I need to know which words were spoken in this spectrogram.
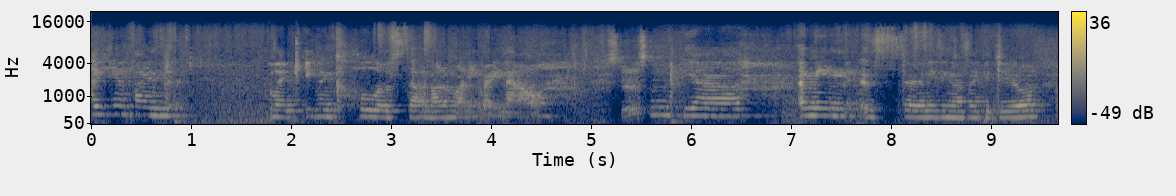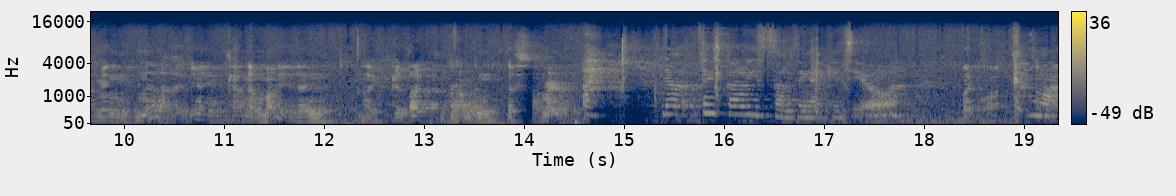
I can't find like even close to that amount of money right now. Seriously? Yeah. I mean, is there anything else I could do? I mean, no. If you ain't got no money, then like, good luck growing this summer. No, there's gotta be something I could do. Like what? Like Come on.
